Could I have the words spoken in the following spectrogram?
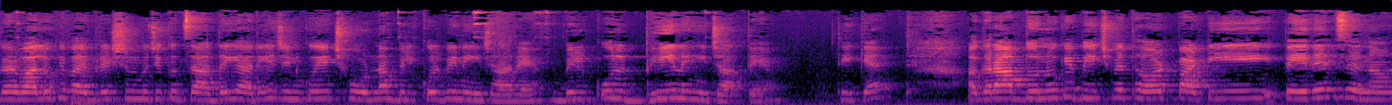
घर वालों की वाइब्रेशन मुझे कुछ ज़्यादा ही आ रही है, जिनको ये छोड़ना बिल्कुल भी नहीं चाह रहे हैं। बिल्कुल भी नहीं चाहते हैं। ठीक है? अगर आप दोनों के बीच में थर्ड पार्टी पेरेंट्स है ना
